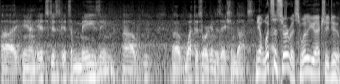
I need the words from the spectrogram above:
Uh, and it's just, it's amazing uh, what this organization does. Yeah, what's the service? What do you actually do?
